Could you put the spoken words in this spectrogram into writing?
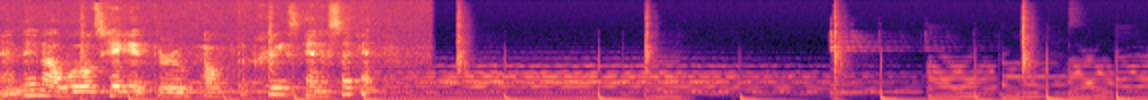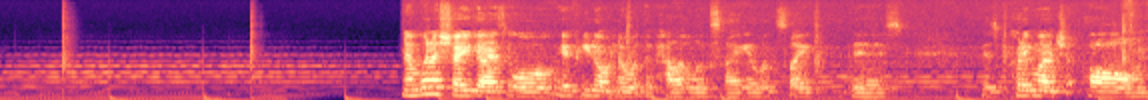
And then I will take it through out the crease in a second. Now I'm going to show you guys, well, if you don't know what the palette looks like, it looks like this. It's pretty much all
